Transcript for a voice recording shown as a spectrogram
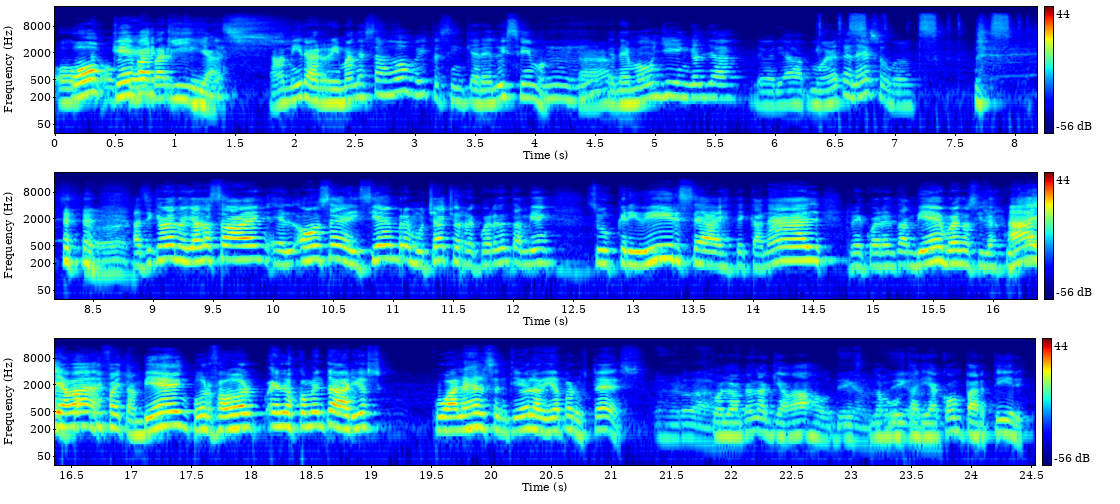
O- qué barquillas. barquillas. Ah, mira, riman esas dos, ¿viste? Sin querer lo hicimos. Tenemos un jingle ya. Debería. Muévete en eso, weón. Así que bueno, ya lo saben, el 11 de diciembre, muchachos, recuerden también suscribirse a este canal. Recuerden también, bueno, si lo escuchan Ah, en ya va. Spotify también, Por favor, en los comentarios, ¿cuál es el sentido de la vida para ustedes? Es verdad. colóquenlo aquí abajo. Díganlo, Nos díganlo. gustaría compartir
